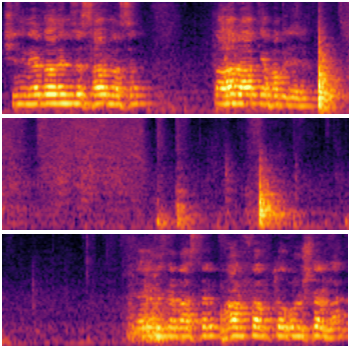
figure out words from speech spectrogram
Şimdi merdanemize sarmasın. Daha rahat yapabilelim. Elimizle bastırıp hafif hafif dokunuşlarla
